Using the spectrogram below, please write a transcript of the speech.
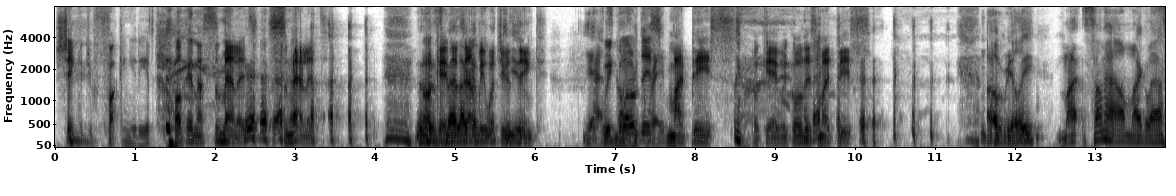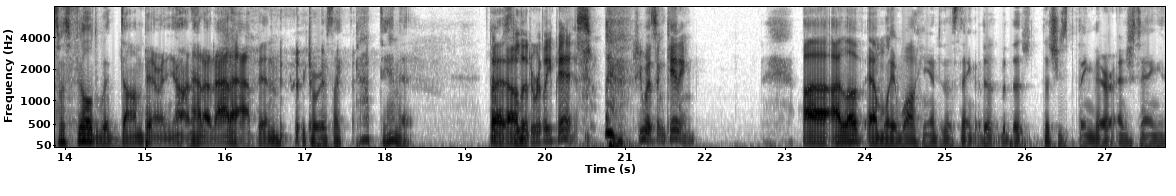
shake it, you fucking idiots. Okay, now smell it, smell it. Does it Okay, smell now like tell me what to you think. Yeah, We call like this grape. my piece. Okay, we call this my piece. Oh, really? My somehow my glass was filled with Dom Perignon. How did that happen? Victoria's like, God damn it. That was um, literally piss. She wasn't kidding. uh, I love Emily walking into this thing the, with the the cheese thing there, and she's saying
